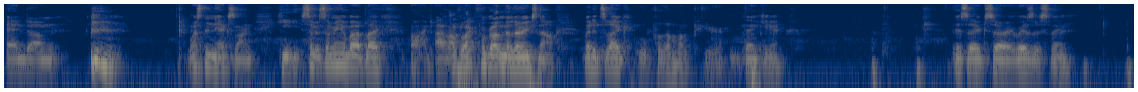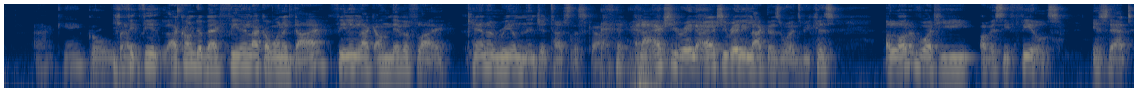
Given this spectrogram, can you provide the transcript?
And um, what's the next line? He so, something about like oh I've, I've like forgotten the lyrics now, but it's like We'll pull them up here. thank you. It's like sorry, where's this thing? I can't go Fe- back. feel I can't go back. Feeling like I want to die. Feeling like I'll never fly. Can a real ninja touch the sky? and I actually really, I actually really like those words because a lot of what he obviously feels is that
